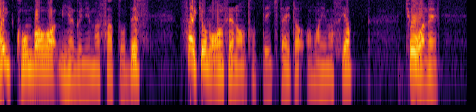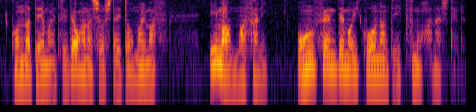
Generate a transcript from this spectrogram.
はい、こんばんは、宮国正人です。さあ、今日も音声のを撮っていきたいと思いますよ。今日はね、こんなテーマについてお話をしたいと思います。今まさに、温泉でも行こうなんていつも話してる。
